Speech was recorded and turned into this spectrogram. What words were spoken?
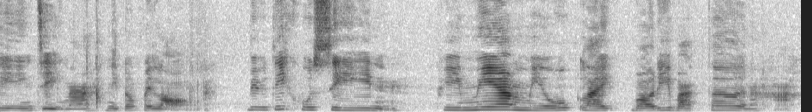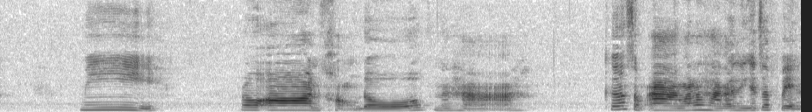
ดีจริงๆนะ นี่ต้องไปลองนะ Beauty Cuisine Premium Milk Light Body Butter นะคะ มี Roll On ของ Dove นะคะ เครื่องสำอางนะคะ อันนี้ก็จะเป็น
